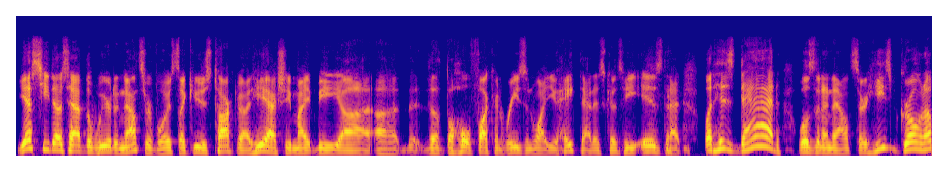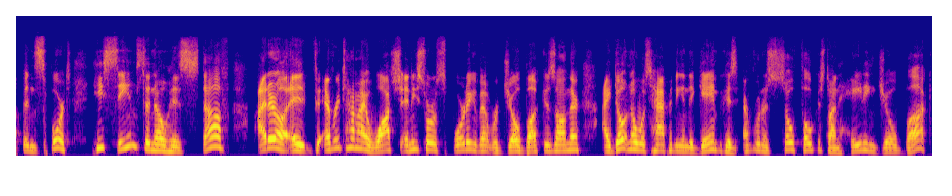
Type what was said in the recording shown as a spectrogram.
Yes, he does have the weird announcer voice, like you just talked about. He actually might be uh, uh, the the whole fucking reason why you hate that is because he is that. But his dad was an announcer. He's grown up in sports. He seems to know his stuff. I don't know. It, every time I watch any sort of sporting event where Joe Buck is on there, I don't know what's happening in the game because everyone is so focused on hating Joe Buck,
